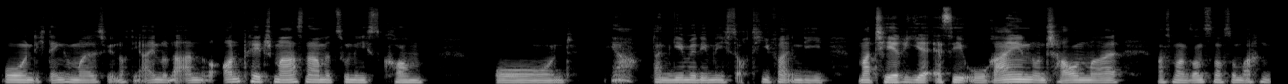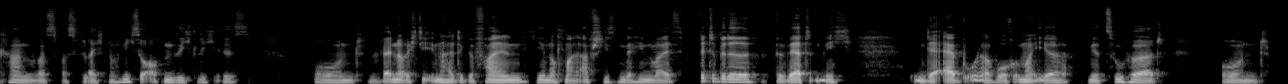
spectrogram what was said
Und ich denke mal, es wird noch die ein oder andere On-Page-Maßnahme zunächst kommen. Und ja, dann gehen wir demnächst auch tiefer in die Materie SEO rein und schauen mal, was man sonst noch so machen kann, was, was vielleicht noch nicht so offensichtlich ist. Und wenn euch die Inhalte gefallen, hier nochmal abschließend der Hinweis, bitte, bitte bewertet mich in der App oder wo auch immer ihr mir zuhört. Und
